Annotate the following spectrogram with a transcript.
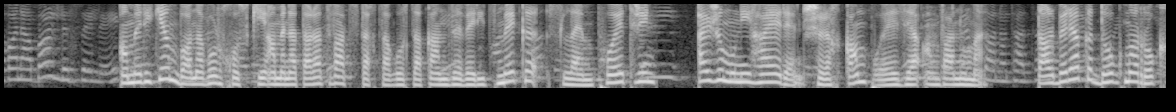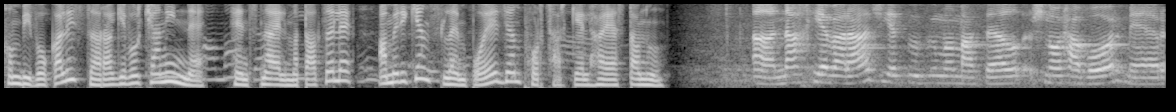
Հավանաբար լսել եք Ամերիկյան բանավոր խոսքի ամենատարածված ստեղծագործական ձևերից մեկը slam poetry-ն այժմ ունի հայերեն շրխկան պոեզիա անվանումը։ Տարբերակը դոգմա ռոք խմբի վոկալիստ Զարա Գևորքյանինն է, հենց նա էլ մտածել է ամերիկյան slam պոեզիան փորձարկել Հայաստանում։ Նախ եւ առաջ ես ուզում եմ ասել շնորհավոր մեր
